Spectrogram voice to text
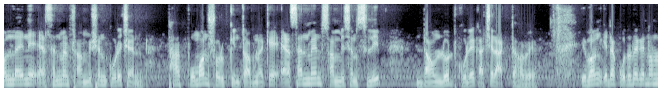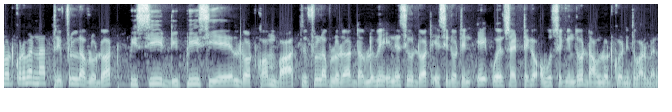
অনলাইনে অ্যাসাইনমেন্ট সাবমিশন করেছেন, তার প্রমাণস্বরূপ কিন্তু আপনাকে অ্যাসাইনমেন্ট সাবমিশন স্লিপ ডাউনলোড করে কাছে রাখতে হবে। এবং এটা কোথা থেকে ডাউনলোড করবেন না triple W dot PCDPCL dot com বা triple W dot WBNSU dot AC dot in এই ওয়েবসাইট থেকে অবশ্যই কিন্তু ডাউনলোড করে নিতে পারবেন।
